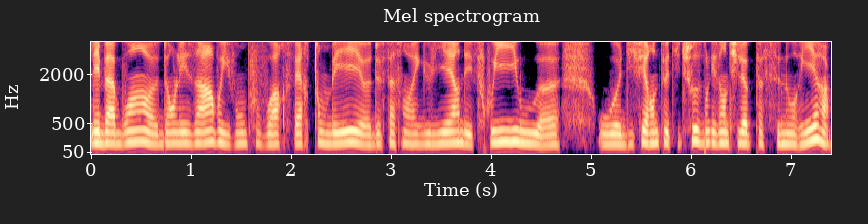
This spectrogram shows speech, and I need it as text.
les babouins euh, dans les arbres, ils vont pouvoir faire tomber euh, de façon régulière des fruits ou, euh, ou différentes petites choses dont les antilopes peuvent se nourrir.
